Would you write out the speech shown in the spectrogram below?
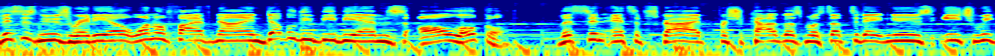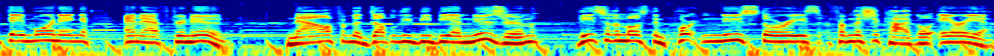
This is News Radio 1059 WBBM's All Local. Listen and subscribe for Chicago's most up to date news each weekday morning and afternoon. Now, from the WBBM Newsroom, these are the most important news stories from the Chicago area.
